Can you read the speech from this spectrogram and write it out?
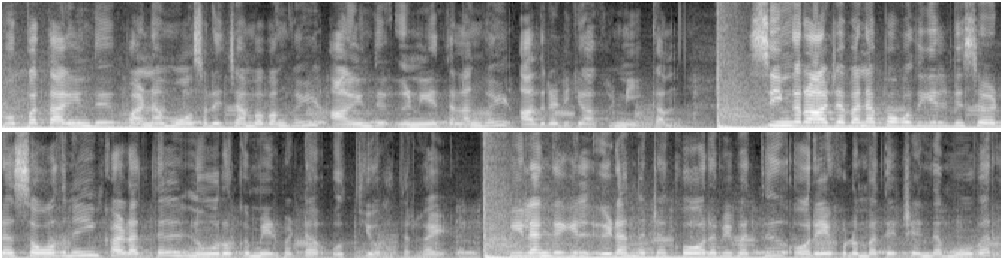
முப்பத்தைந்து பண மோசடி சம்பவங்கள் ஐந்து இணையதளங்கள் அதிரடியாக நீக்கம். சிங்கராஜ வனப்பகுதியில் விசேட சோதனை களத்தில் நூறுக்கும் மேற்பட்ட உத்தியோகத்தர்கள். இலங்கையில் இடம்பெற்ற கோர விபத்து ஒரே குடும்பத்தைச் சேர்ந்த மூவர்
